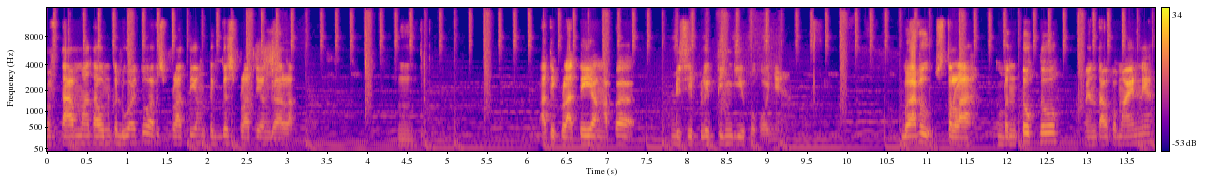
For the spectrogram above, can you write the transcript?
pertama, tahun kedua itu harus pelatih yang tegas, pelatih yang galak. Hmm. Pelatih-pelatih yang apa disiplin tinggi pokoknya. Baru setelah kebentuk tuh mental pemainnya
